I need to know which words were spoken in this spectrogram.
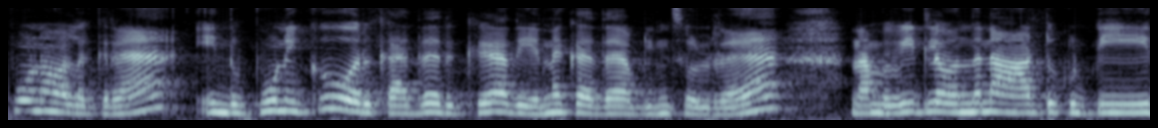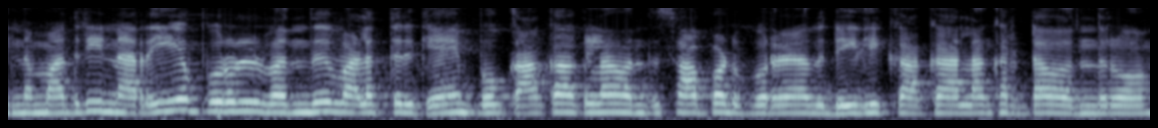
பூனை வளர்க்குறேன். இந்த பூனைக்கு ஒரு கதை இருக்குது அது என்ன கதை அப்படின்னு சொல்கிறேன் நம்ம வீட்டில் வந்து நான் ஆட்டுக்குட்டி இந்த மாதிரி நிறைய பொருள் வந்து வளர்த்துருக்கேன். இப்போது காக்காக்கெலாம் வந்து சாப்பாடு போடுறேன். அது டெய்லி காக்காலாம் கரெக்டாக வந்துடும்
